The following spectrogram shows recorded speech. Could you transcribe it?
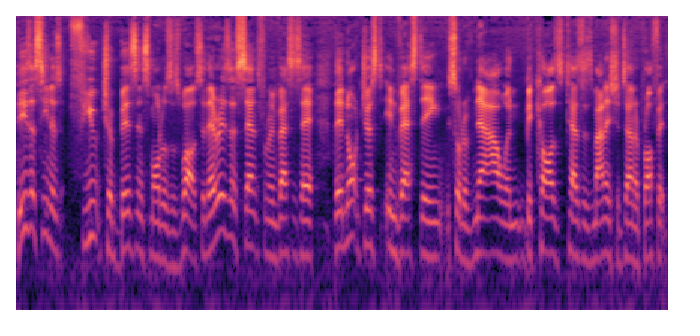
These are seen as future business models as well. So there is a sense from investors here they're not just investing sort of now and because Tesla's managed to turn a profit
